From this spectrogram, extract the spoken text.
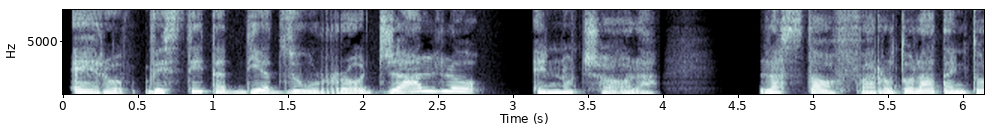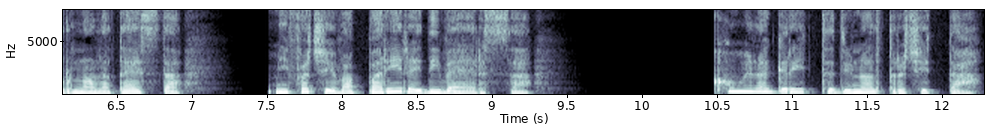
Ero vestita di azzurro, giallo e nocciola. La stoffa arrotolata intorno alla testa mi faceva apparire diversa, come la grit di un'altra città,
